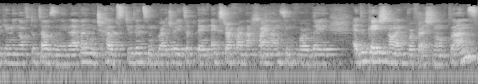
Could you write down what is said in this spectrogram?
beginning of 2011 which helps students and graduates obtain extra financing for their educational and professional plans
